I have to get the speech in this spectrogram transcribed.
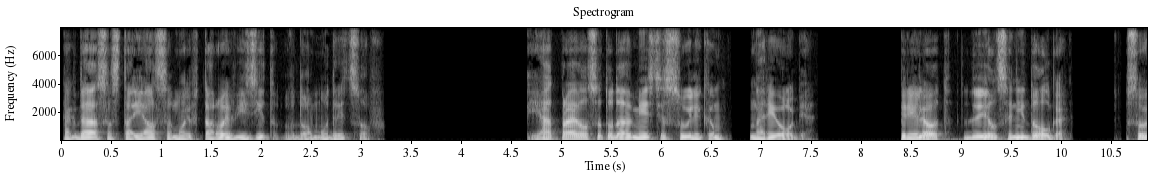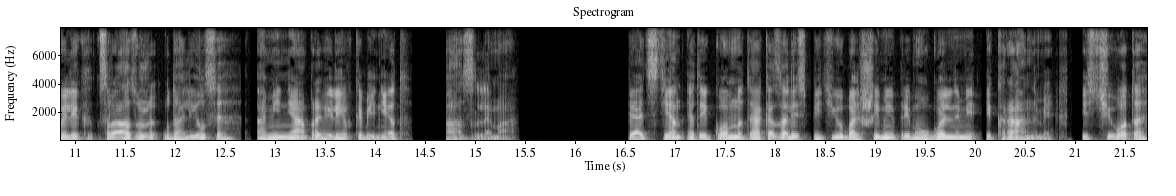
когда состоялся мой второй визит в Дом мудрецов. Я отправился туда вместе с Суйликом на Риобе. Перелет длился недолго. Суйлик сразу же удалился, а меня провели в кабинет Азлема. Пять стен этой комнаты оказались пятью большими прямоугольными экранами из чего-то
